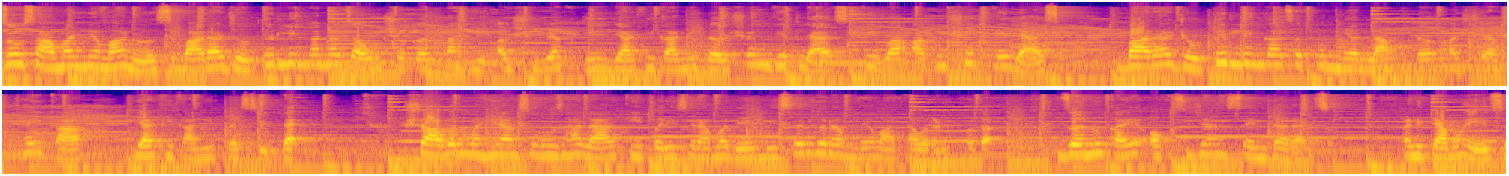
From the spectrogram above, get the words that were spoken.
जो सामान्य माणूस बारा ज्योतिर्लिंगांना जाऊ शकत नाही अशी व्यक्ती या ठिकाणी दर्शन घेतल्यास किंवा अभिषेक केल्यास बारा ज्योतिर्लिंगाचं पुण्य लाभतं अशी आख्यायिका या ठिकाणी प्रसिद्ध आहे. श्रावण महिना सुरू झाला की परिसरामध्ये निसर्गरम्य वातावरण होतं. जणू काही ऑक्सिजन सेंटरच आणि त्यामुळेच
